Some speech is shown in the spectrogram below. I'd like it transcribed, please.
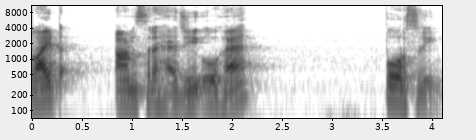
ਰਾਈਟ ਆਨਸਰ ਹੈ ਜੀ, ਉਹ ਹੈ ਪੋਰਸਲੀਨ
